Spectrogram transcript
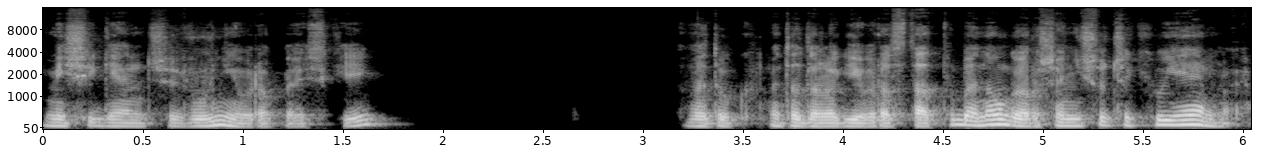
Michigan czy w Unii Europejskiej, według metodologii Eurostatu, będą gorsze niż oczekujemy.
